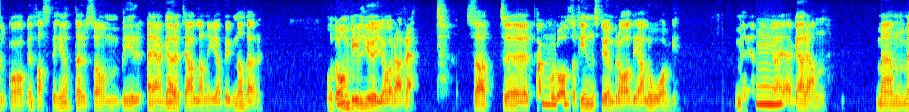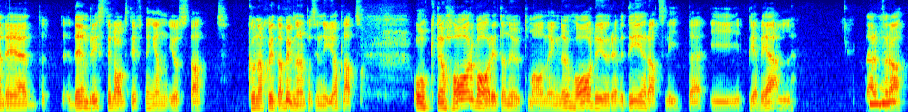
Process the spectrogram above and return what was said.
LKAB Fastigheter som blir ägare till alla nya byggnader. Och de Mm. vill ju göra rätt. Så att eh, tack och Mm. lov så finns det ju en bra dialog med Mm. nya ägaren. Men, men det, är, det är en brist i lagstiftningen just att kunna skydda byggnaden på sin nya plats. Och det har varit en utmaning. Nu har det ju reviderats lite i PBL. Därför Mhm. att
